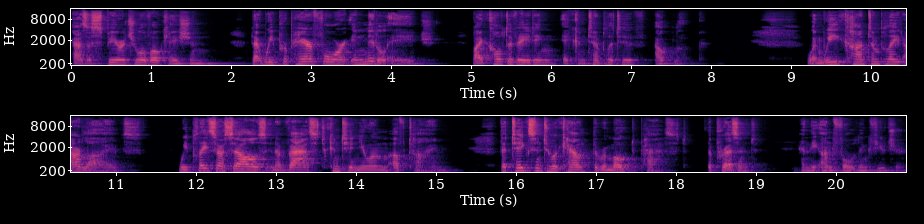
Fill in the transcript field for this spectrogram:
as a spiritual vocation that we prepare for in middle age by cultivating a contemplative outlook. When we contemplate our lives, we place ourselves in a vast continuum of time that takes into account the remote past, the present, and the unfolding future.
